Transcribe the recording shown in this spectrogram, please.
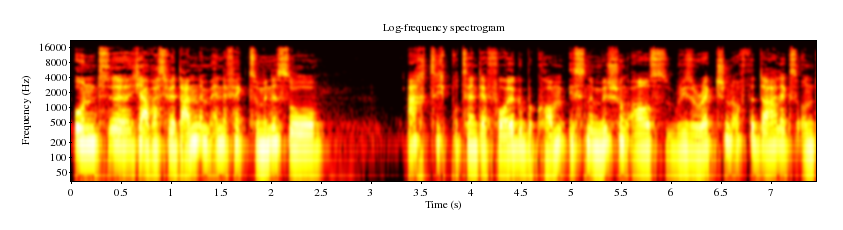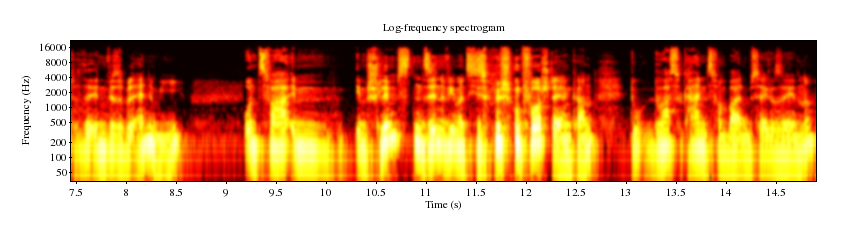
Und äh, ja, was wir dann im Endeffekt zumindest so 80% der Folge bekommen, ist eine Mischung aus Resurrection of the Daleks und The Invisible Enemy. Und zwar im, im schlimmsten Sinne, wie man sich diese Mischung vorstellen kann. Du, du hast keines von beiden bisher gesehen, ne?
